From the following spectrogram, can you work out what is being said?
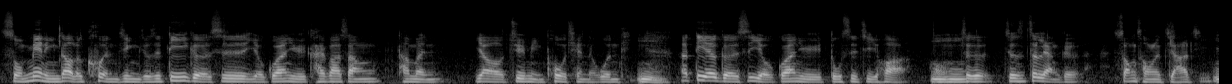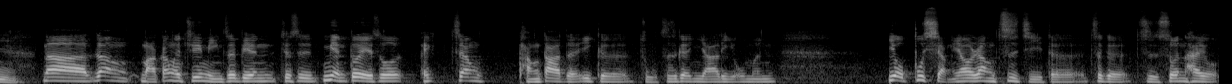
所面临到的困境，就是第一个是有关于开发商他们要居民破迁的问题。嗯，那第二个是有关于都市计划。嗯，这个就是这两个双重的夹击。嗯，那让马岗的居民这边就是面对说，哎，这样庞大的一个组织跟压力，我们又不想要让自己的这个子孙还有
